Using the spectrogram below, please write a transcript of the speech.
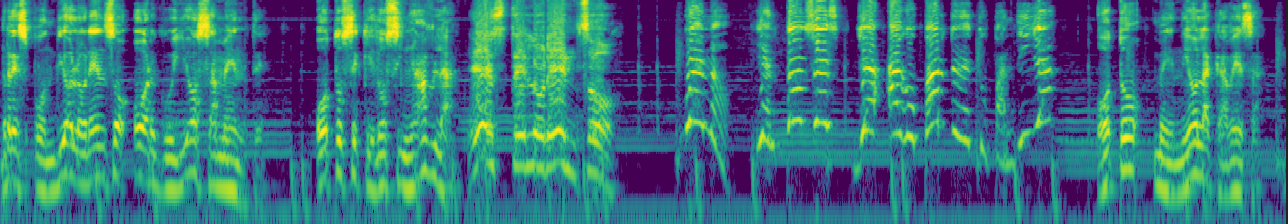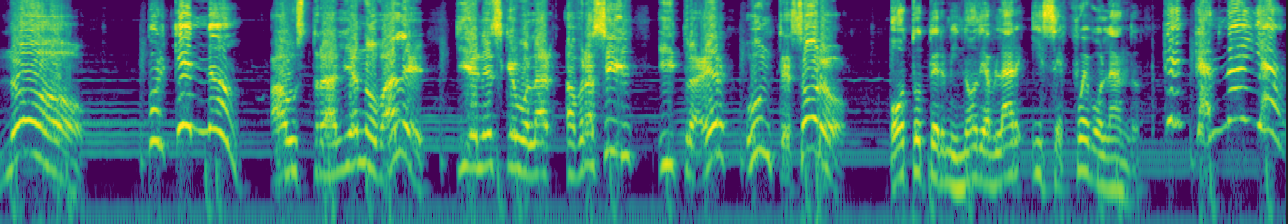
Respondió Lorenzo orgullosamente. Otto se quedó sin habla. Este Lorenzo. Bueno, ¿y entonces ya hago parte de tu pandilla? Otto meneó la cabeza. No. ¿Por qué no? Australia no vale. Tienes que volar a Brasil y traer un tesoro. Otto terminó de hablar y se fue volando. ¡Qué canalla!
